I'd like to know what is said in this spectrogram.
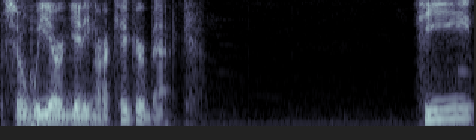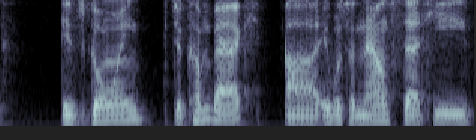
So we are getting our kicker back. He is going to come back. Uh, it was announced that he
